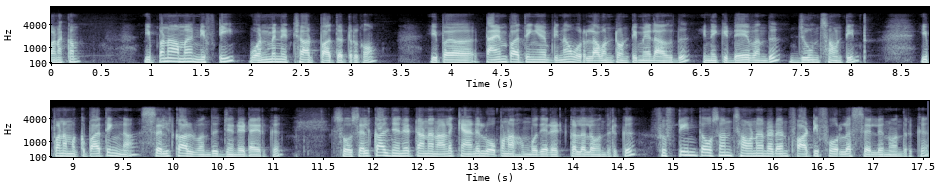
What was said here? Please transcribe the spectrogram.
வணக்கம். இப்போ நாம் நிஃப்டி ஒன் மினிட் சார்ட் பார்த்துட்ருக்கோம். இப்போ டைம் பார்த்தீங்க அப்படின்னா ஒரு லெவன் டுவெண்ட்டி மேலே ஆகுது. இன்றைக்கி டே வந்து ஜூன் செவன்டீன்த் இப்போ நமக்கு பார்த்தீங்கன்னா செல் கால் வந்து ஜென்ரேட் ஆகிருக்கு ஸோ செல் கால் ஜென்ரேட் ஆனனால கேண்டில் ஓப்பன் ஆகும்போதே ரெட் கலரில் வந்திருக்கு. Fifteen thousand seven hundred and forty ஃபோரில் செல்லுன்னு வந்திருக்கு.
